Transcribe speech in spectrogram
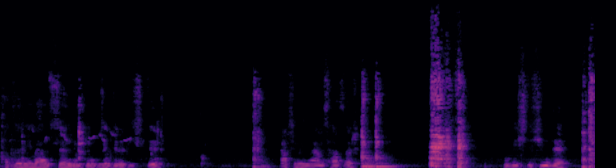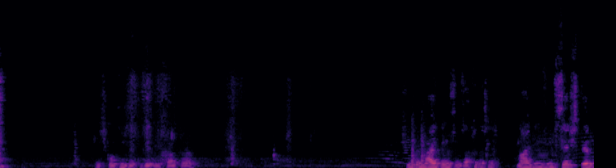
Patlıcan yemeğimizi söndürdüm. Güzelce de pişti. Akşam yemeğimiz hazır. Bu pişti şimdi. Keşke oturunca güzel salata. Şimdi maydanozumuz arkadaşlar. Maydanozumu seçtim.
